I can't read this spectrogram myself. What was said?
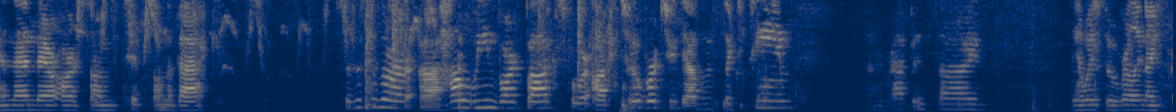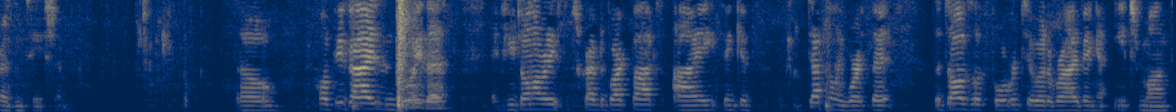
And then there are some tips on the back. So this is our uh, Halloween BarkBox for October 2016 wrap inside. They always do a really nice presentation. So, hope you guys enjoy this. If you don't already subscribe to BarkBox, I think it's definitely worth it. The dogs look forward to it arriving each month.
